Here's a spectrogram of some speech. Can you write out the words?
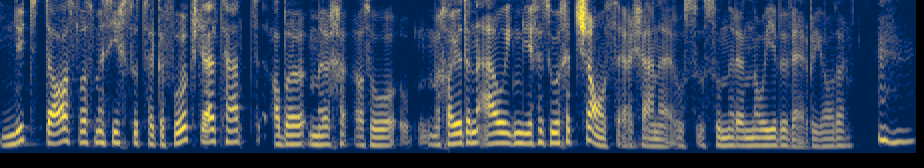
nicht das, was man sich sozusagen vorgestellt hat, aber man, also, man kann ja dann auch irgendwie versuchen, die Chance erkennen aus, aus so einer neuen Bewerbung, oder? Mhm.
